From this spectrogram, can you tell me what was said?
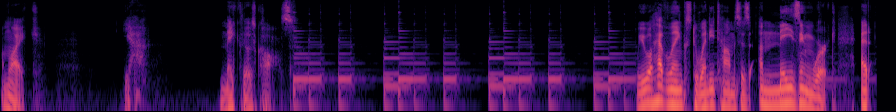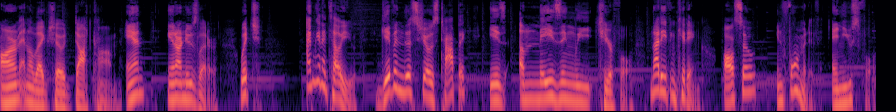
I'm like, yeah, make those calls. We will have links to Wendi Thomas's amazing work at armandalegshow.com and in our newsletter, which I'm going to tell you, given this show's topic, is amazingly cheerful. Not even kidding. Also, informative, and useful.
